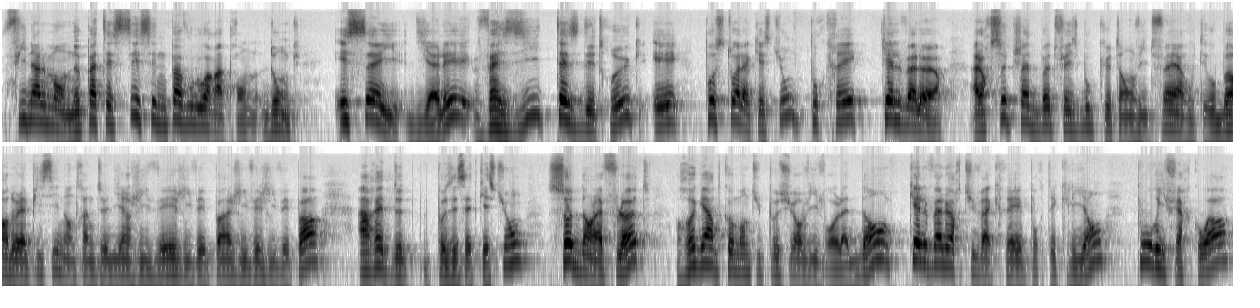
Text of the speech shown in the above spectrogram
finalement, ne pas tester, c'est ne pas vouloir apprendre. Donc, essaye d'y aller, vas-y, teste des trucs et pose-toi la question pour créer quelle valeur Alors ce chatbot Facebook que tu as envie de faire, où tu es au bord de la piscine en train de te dire j'y vais, j'y vais pas, j'y vais, j'y vais pas, arrête de poser cette question, saute dans la flotte, regarde comment tu peux survivre là-dedans, quelle valeur tu vas créer pour tes clients, pour y faire quoi?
